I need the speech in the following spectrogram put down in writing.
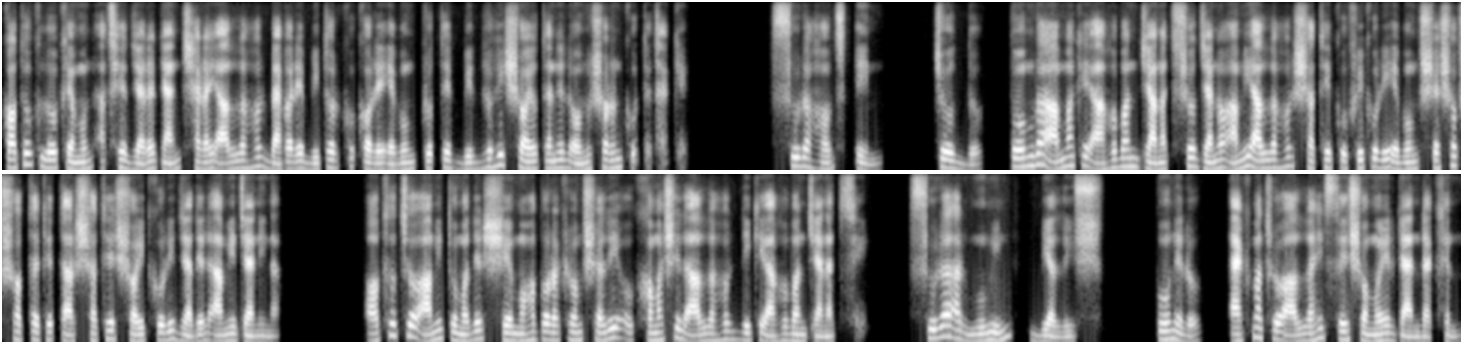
কতক লোক এমন আছে যারা জ্ঞান ছাড়াই আল্লাহর ব্যাপারে বিতর্ক করে এবং প্রত্যেক বিদ্রোহী শয়তানের অনুসরণ করতে থাকে। সুরা হজ তিন, চোদ্দ তোমরা আমাকে আহ্বান জানাচ্ছ যেন আমি আল্লাহর সাথে কুফরি করি এবং সেসব সত্তাকে তার সাথে শরিক করি যাদের আমি জানি না। অথচ আমি তোমাদের সে মহাপরাক্রমশালী ও ক্ষমাশীল আল্লাহর দিকে আহ্বান জানাচ্ছি। সুরা আর মুমিন বিয়াল্লিশ। পনেরো। একমাত্র আল্লাহই সে সময়ের জ্ঞান রাখেন।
